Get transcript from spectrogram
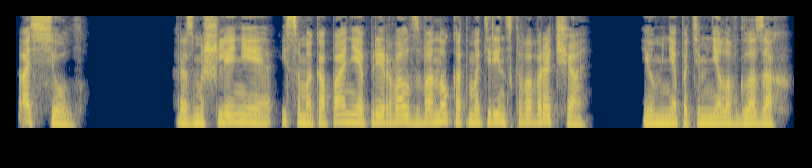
Осел. Размышление и самокопание прервал звонок от материнского врача, и у меня потемнело в глазах.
